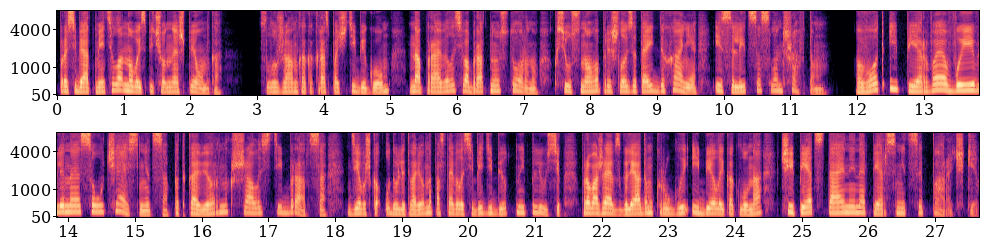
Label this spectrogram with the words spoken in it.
про себя отметила новоиспеченная шпионка. Служанка как раз почти бегом направилась в обратную сторону. Ксю снова пришлось затаить дыхание и слиться с ландшафтом. Вот и первая выявленная соучастница подковерных шалостей братца. Девушка удовлетворенно поставила себе дебютный плюсик, провожая взглядом круглый и белый, как луна, чепец тайной наперсницы парочки.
